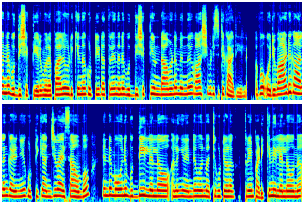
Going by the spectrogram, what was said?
തന്നെ ബുദ്ധിശക്തി ഒരു മുലപ്പാൽ കുടിക്കുന്ന കുട്ടിയുടെ അത്രയും തന്നെ ബുദ്ധിശക്തി ഉണ്ടാവണം എന്ന് വാശി പിടിച്ചിട്ട് കാര്യമില്ല. അപ്പോൾ ഒരുപാട് കാലം കഴിഞ്ഞ് കുട്ടിക്ക് അഞ്ച് വയസ്സാവുമ്പോൾ എന്റെ മോന് ബുദ്ധി ഇല്ലല്ലോ അല്ലെങ്കിൽ എന്റെ മോൻ മറ്റു കുട്ടികളെ അത്രയും പഠിക്കുന്നില്ലല്ലോ എന്ന്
